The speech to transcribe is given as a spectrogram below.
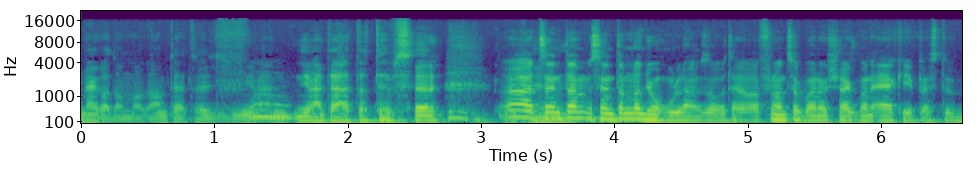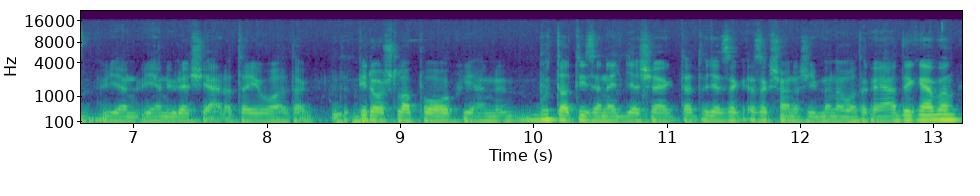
megadom magam, tehát hogy nyilván, uh-huh. nyilván te többször. Hát szerintem, szerintem nagyon hullámzó A francia bajnokságban elképesztő ilyen, ilyen üres járatai voltak. Uh-huh. Piros lapok, ilyen buta 11-esek, tehát hogy ezek, ezek sajnos így benne voltak a játékában.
